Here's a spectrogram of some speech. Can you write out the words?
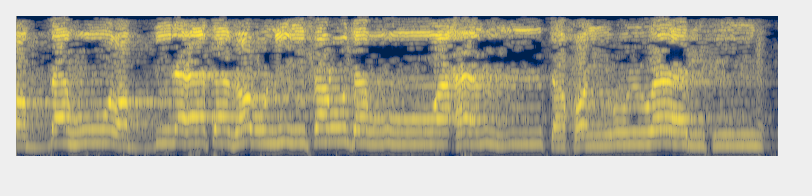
ربه رب لا تذرني فردا وأنت خير الوارثين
